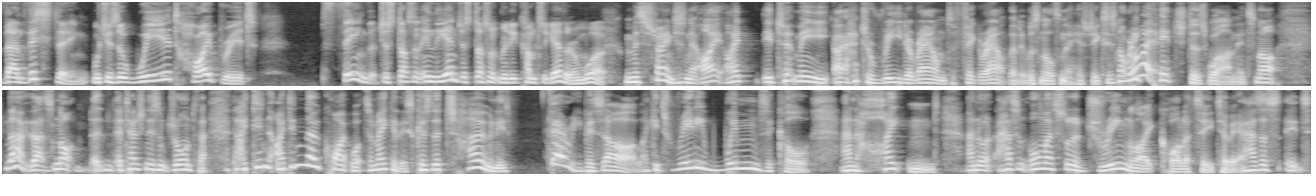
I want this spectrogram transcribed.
than this thing, which is a weird hybrid thing that just doesn't in the end just doesn't really come together and work. It's strange isn't it? I, I it took me i had to read around to figure out that it was an alternate history because it's not really right. pitched as one. It's not no. that's not uh, attention isn't drawn to that. I didn't i didn't know quite what to make of this because the tone is very bizarre. Like it's really whimsical and heightened, and it has an almost sort of dreamlike quality to it. It has a, it's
